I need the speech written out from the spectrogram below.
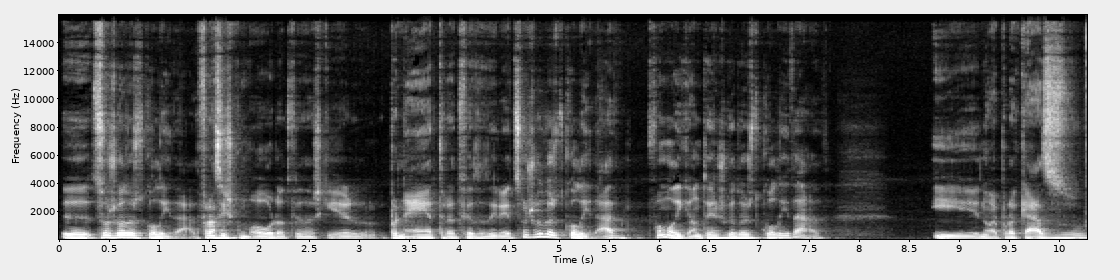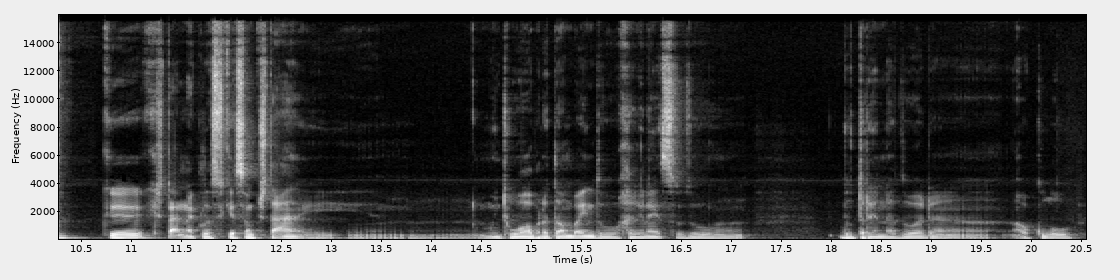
Uh, são jogadores de qualidade. Francisco Moura, defesa esquerda, Penetra, defesa direita, são jogadores de qualidade. Famalicão tem jogadores de qualidade. E não é por acaso que, que está na classificação que está. E, muito obra também do regresso do, do treinador uh, ao clube.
